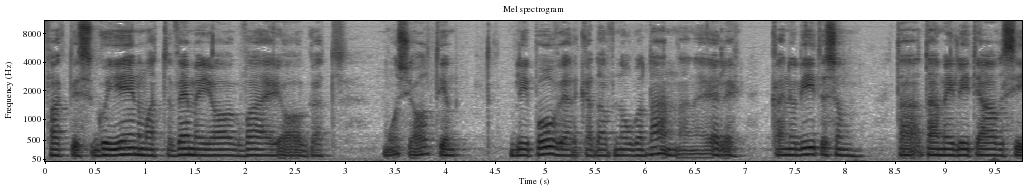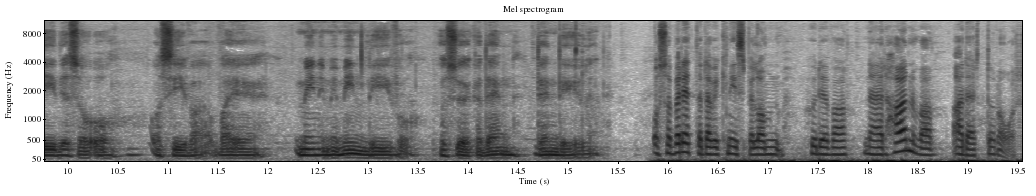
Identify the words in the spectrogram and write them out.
faktiskt går igenom att vem är jag, vad är jag, att måste jag alltid bli påverkad av någon annan eller kan jag lite som ta, ta mig lite avsides och, och, och se vad, vad är meningen med min liv och, och söka den, den delen. Och så berättade David Knispel om hur det var när han var 18 år.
